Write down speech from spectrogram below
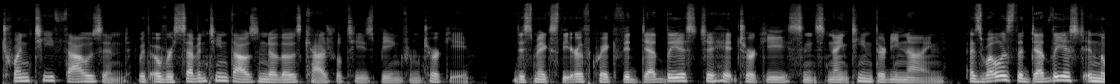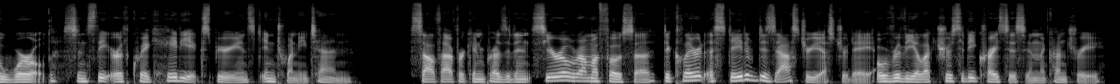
20,000, with over 17,000 of those casualties being from Turkey. This makes the earthquake the deadliest to hit Turkey since 1939, as well as the deadliest in the world since the earthquake Haiti experienced in 2010. South African President Cyril Ramaphosa declared a state of disaster yesterday over the electricity crisis in the country.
